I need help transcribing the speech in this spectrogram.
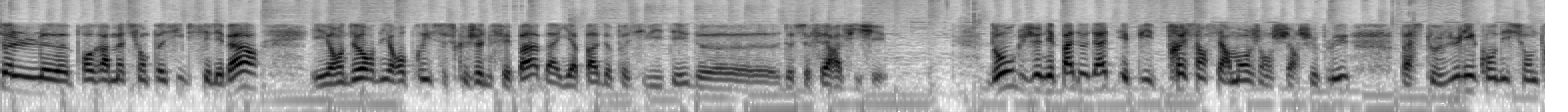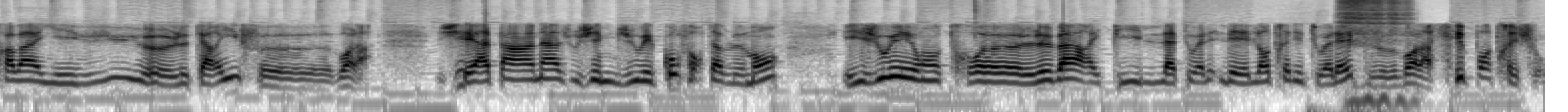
seules programmations possibles, c'est les bars. Et en dehors des reprises, ce que je ne fais pas, bah, il n'y a pas de possibilité de, de se faire afficher. Donc je n'ai pas de date. Et puis très sincèrement, j'en cherche plus. Parce que vu les conditions de travail et vu euh, le tarif, euh, voilà. J'ai atteint un âge où j'aime jouer confortablement. Et jouer entre euh, le bar et puis l'entrée des toilettes, voilà, c'est pas très chaud.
